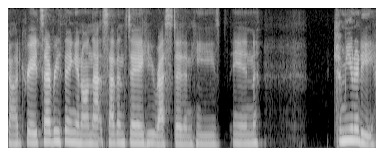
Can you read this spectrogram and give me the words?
God creates everything, and on that seventh day, he rested and he's in community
